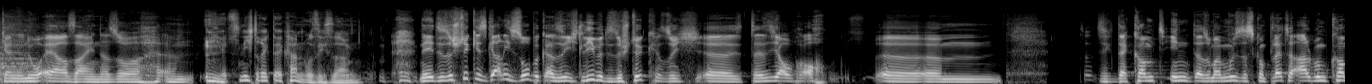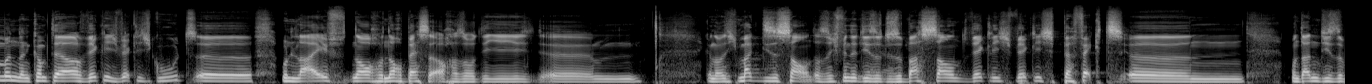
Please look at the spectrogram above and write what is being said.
Es kann ja nur er sein. Also, ähm, Jetzt nicht direkt erkannt, muss ich sagen. nee, dieses Stück ist gar nicht so bekannt. Also, ich liebe dieses Stück. Also, ich, äh, das ist ja auch, auch äh, ähm, der kommt in, also man muss das komplette Album kommen, dann kommt er auch wirklich, wirklich gut äh, und live noch, noch besser. Auch also die, ähm, genau, ich mag diese Sound. Also ich finde diese, diese Bass-Sound wirklich, wirklich perfekt. Ähm, und dann diese,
